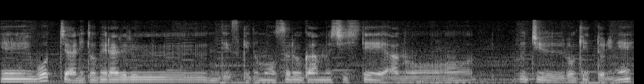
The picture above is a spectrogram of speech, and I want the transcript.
えーウォッチャーに止められるんですけどもそれをガン無視してあの宇宙ロケットにね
